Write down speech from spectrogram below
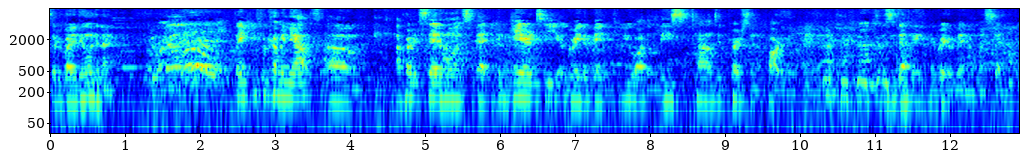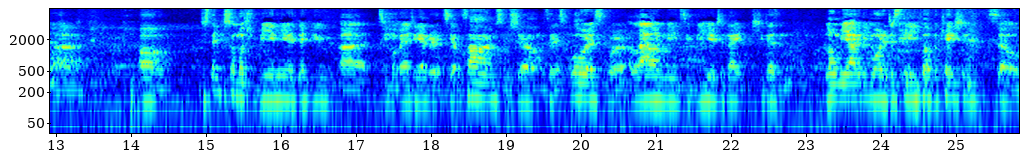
Everybody doing tonight? Thank you for coming out. Um, I've heard it said once that you can guarantee a great event if you are the least talented person a part of it. And, uh, so this is definitely a great event, I must say. Uh, um, just thank you so much for being here. Thank you uh, to my managing editor at the Seattle Times, Michele Matassa Flores, for allowing me to be here tonight. She doesn't loan me out anymore to just any publication. So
